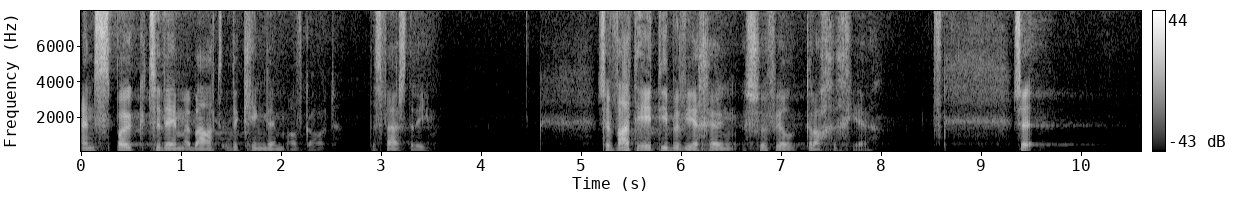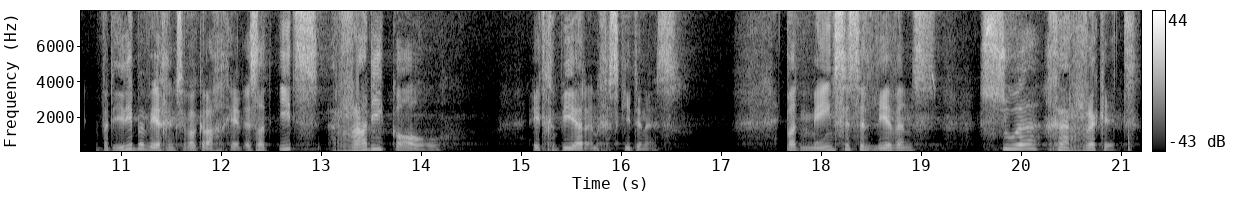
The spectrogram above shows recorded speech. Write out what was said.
and spoke to them about the kingdom of God. Dis vers 3. So wat het die beweging soveel krag gegee? So wat hierdie beweging soveel krag gegee het is dat iets radikaal het gebeur in geskiedenis wat mense se lewens so geruk het,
